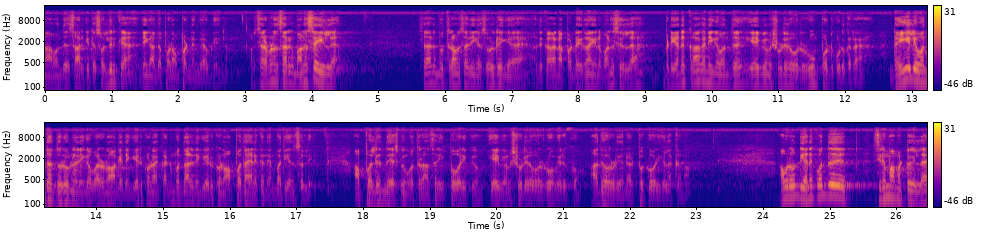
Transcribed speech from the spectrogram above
நான் வந்து சார்கிட்ட சொல்லியிருக்கேன். நீங்கள் அந்த படம் பண்ணுங்க அப்படின்னு. சரவணன் சாருக்கு மனசே இல்லை. சார் முத்துராம சார் நீங்கள் சொல்கிறீங்க அதுக்காக நான் பண்ணுறேன் எனக்கு மனசு இல்லை. பட் எனக்காக நீங்கள் வந்து ஏவிஎம் ஸ்டுடியோவில் ஒரு ரூம் போட்டு கொடுக்குறேன். டெய்லி வந்து அந்த ரூமில் நீங்கள் வரணும் அங்கே நீங்கள் இருக்கணும் என் கண் முந்தாலும் நீங்கள் இருக்கணும் அப்போ தான் எனக்கு நிம்மதின்னு சொல்லி. அப்போலேருந்து எஸ்பி முத்துராம் சார் இப்போ வரைக்கும் ஏவிஎம் ஸ்டூடியோவில் ஒரு ரூம் இருக்கும். அது அவருடைய நட்புக்கு ஒரு இலக்கணம். அவர் வந்து எனக்கு வந்து சினிமா மட்டும் இல்லை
